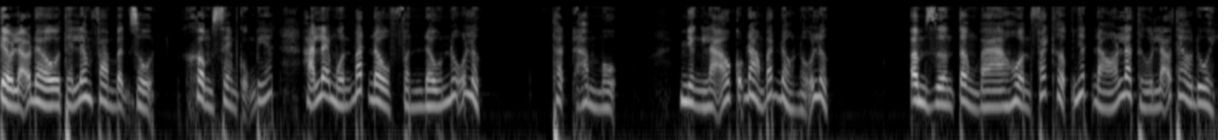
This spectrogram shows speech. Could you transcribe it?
Tiểu lão đầu thấy Lâm Phàm bận rộn, không xem cũng biết, hắn lại muốn bắt đầu phấn đấu nỗ lực. Thật hâm mộ. Nhưng lão cũng đang bắt đầu nỗ lực. Âm dương tầng 3 hồn phách hợp nhất đó là thứ lão theo đuổi.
